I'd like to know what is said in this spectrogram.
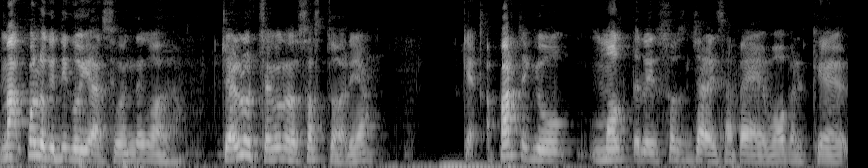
Ma quello che dico io è la seguente cosa. Cioè, lui ci ha raccontato questa storia. Che a parte che io molte delle cose già le sapevo, perché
